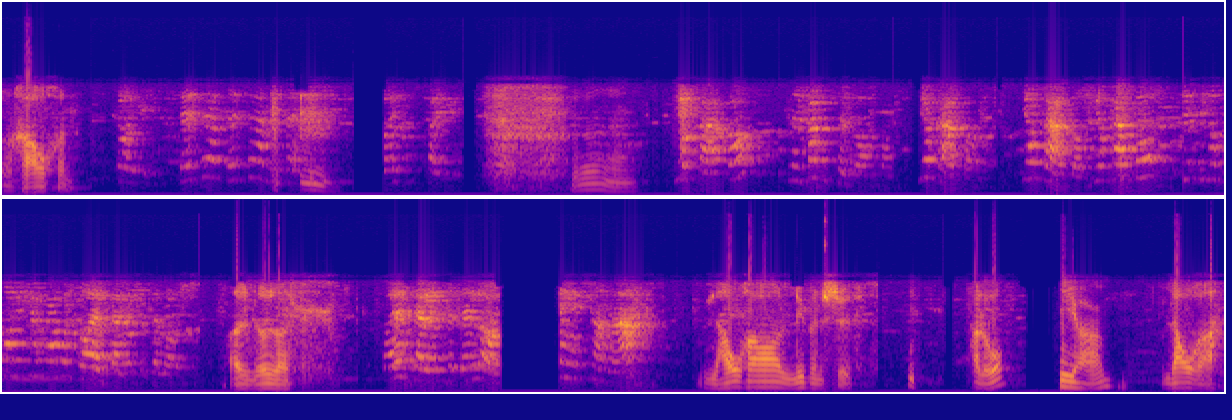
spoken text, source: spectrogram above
Rauchen. Also. Mieszana, Laura Lippenstift. Hallo? Ja. Laura.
